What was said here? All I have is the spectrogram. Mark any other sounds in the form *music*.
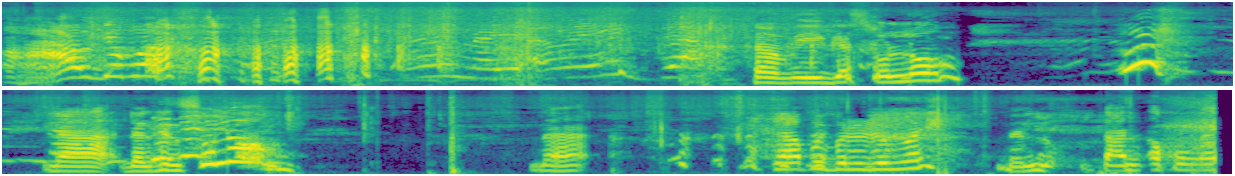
Ah, dyan mo. Amiga sulom. Na, daghang sulom. Na, Kapoy pa dudungoy. nalutan ako nga.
